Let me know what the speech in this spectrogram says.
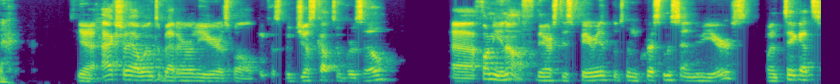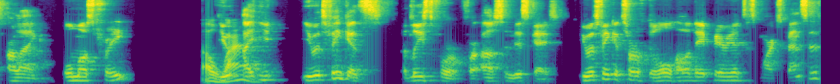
yeah, actually, I went to bed earlier as well because we just got to Brazil. Uh, funny enough, there's this period between Christmas and New Year's when tickets are like almost free. Oh, you, wow. I, you, you would think it's, at least for, for us in this case, you would think it's sort of the whole holiday period is more expensive.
